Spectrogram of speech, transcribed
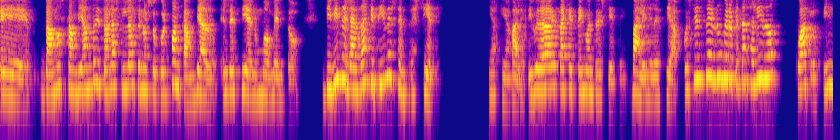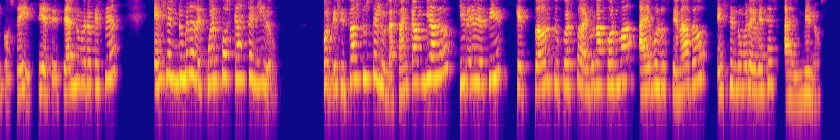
eh, vamos cambiando y todas las células de nuestro cuerpo han cambiado. Él decía en un momento, divide la edad que tienes entre siete. Y hacía, vale, divide la edad que tengo entre siete. Vale, y decía, pues ese número que te ha salido, cuatro, cinco, seis, siete, sea el número que sea, es el número de cuerpos que has tenido. Porque si todas tus células han cambiado, quiere decir que todo tu cuerpo de alguna forma ha evolucionado ese número de veces al menos.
